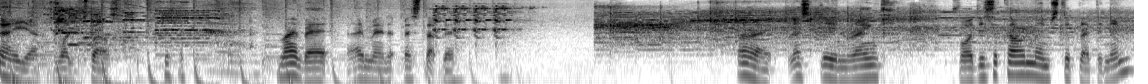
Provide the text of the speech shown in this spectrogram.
Ah yeah, 112. My bad, I messed up there. Alright, let's play in rank. For this account, I'm still platinum.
